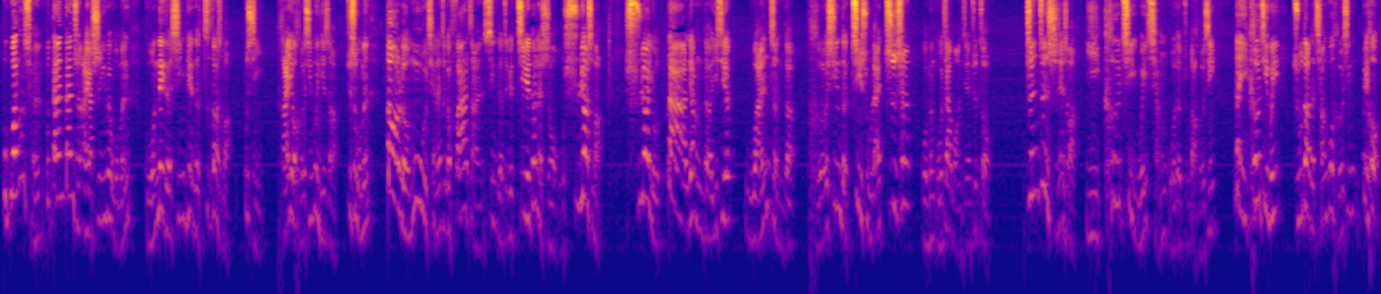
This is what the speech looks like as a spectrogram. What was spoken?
不光纯不单单纯，哎呀，是因为我们国内的芯片的制造什么不行？还有核心问题是什么？就是我们到了目前的这个发展性的这个阶段的时候，我需要什么？需要有大量的一些完整的核心的技术来支撑我们国家往前去走，真正实现什么？以科技为强国的主导核心。那以科技为主导的强国核心背后，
